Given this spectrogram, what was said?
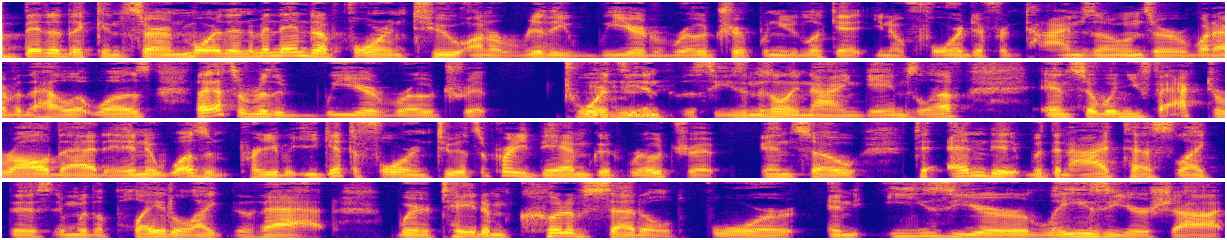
a bit of the concern more than I mean they ended up four and two on a really weird road trip when you look at you know four different time zones or whatever the hell it was. Like that's a really weird road trip towards mm-hmm. the end of the season. There's only nine games left. And so when you factor all that in it wasn't pretty but you get to four and two it's a pretty damn good road trip. And so to end it with an eye test like this and with a play like that where Tatum could have settled for an easier lazier shot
